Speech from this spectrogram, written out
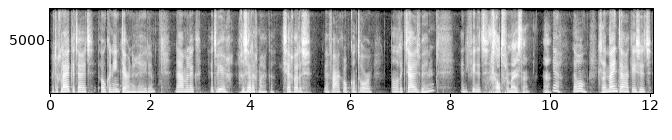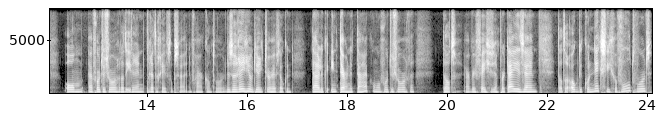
Maar tegelijkertijd ook een interne reden, namelijk het weer gezellig maken. Ik zeg wel eens, ik ben vaker op kantoor dan dat ik thuis ben. En ik vind het Geldt voor de meesten. hè? daarom. Exact. En mijn taak is het om ervoor te zorgen dat iedereen het prettig heeft op zijn of haar kantoor. Dus een regiodirecteur heeft ook een duidelijke interne taak om ervoor te zorgen dat er weer feestjes en partijen zijn. Dat er ook de connectie gevoeld wordt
